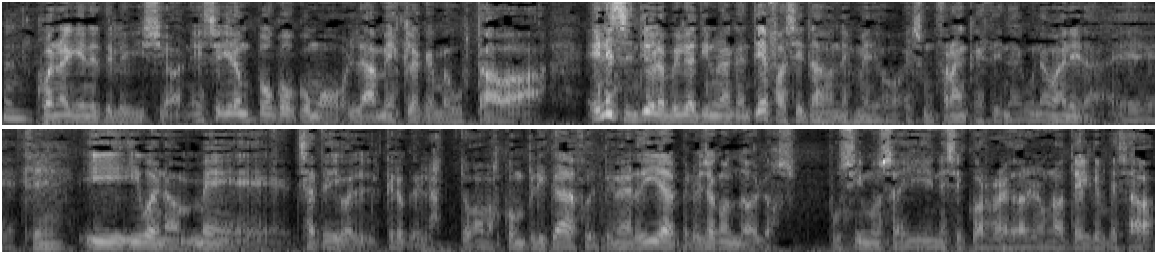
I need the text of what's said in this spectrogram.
mm. con alguien de televisión. Ese era un poco como la mezcla que me gustaba. En ese sentido la película tiene una cantidad de facetas donde es medio es un Frankenstein de alguna manera. Eh, sí. y, y, bueno, me ya te digo, el, creo que la toma más complicada fue el primer día, pero ya cuando los pusimos ahí en ese corredor en un hotel que empezaba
